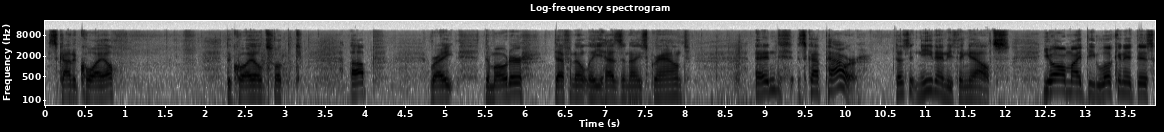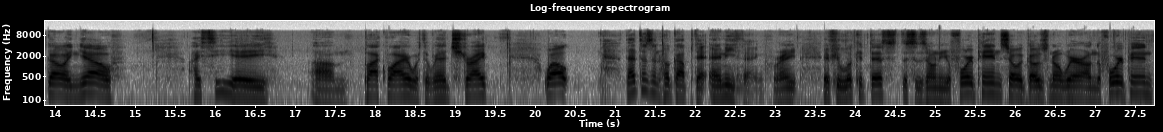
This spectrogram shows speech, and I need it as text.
it's got a coil. The coil's hooked up, right? The motor definitely has a nice ground. And it's got power. Doesn't need anything else. You all might be looking at this going, yo, I see a um, black wire with a red stripe. Well, that doesn't hook up to anything, right? If you look at this, this is only a 4-pin, so it goes nowhere on the 4-pin.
